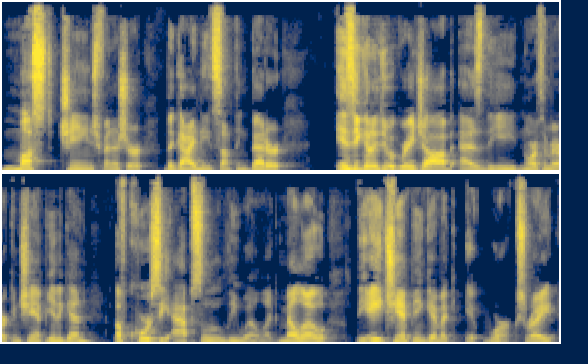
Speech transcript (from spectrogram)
must change finisher. The guy needs something better. Is he going to do a great job as the North American champion again? Of course, he absolutely will. Like Melo, the A champion gimmick, it works, right?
